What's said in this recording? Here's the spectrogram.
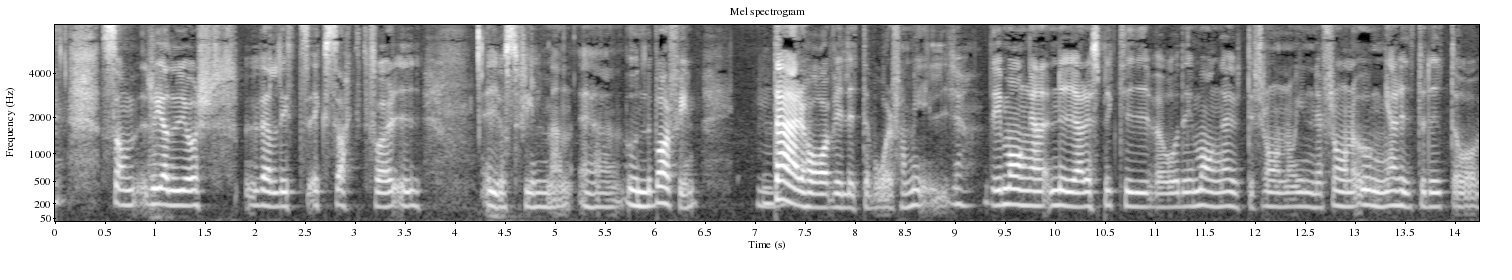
som redogörs väldigt exakt för i, i just filmen. Eh, underbar film. Där har vi lite vår familj. Det är många nya respektive och det är många utifrån och inifrån och ungar hit och dit och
